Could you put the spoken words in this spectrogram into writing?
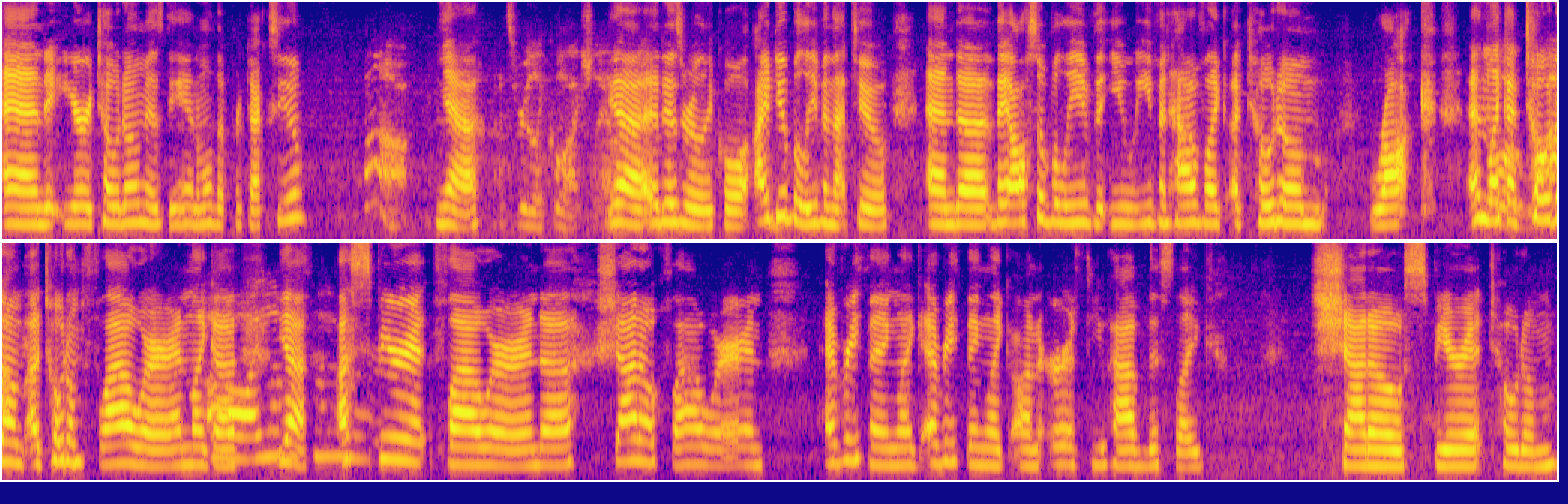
And your totem is the animal that protects you. Oh, Yeah, that's really cool, actually. I yeah, it is really cool. I do believe in that too. And uh, they also believe that you even have like a totem rock and like Oh, a a totem a totem flower and like oh, love yeah, a spirit flower and a shadow flower and everything like everything like on earth you have this like shadow spirit totem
